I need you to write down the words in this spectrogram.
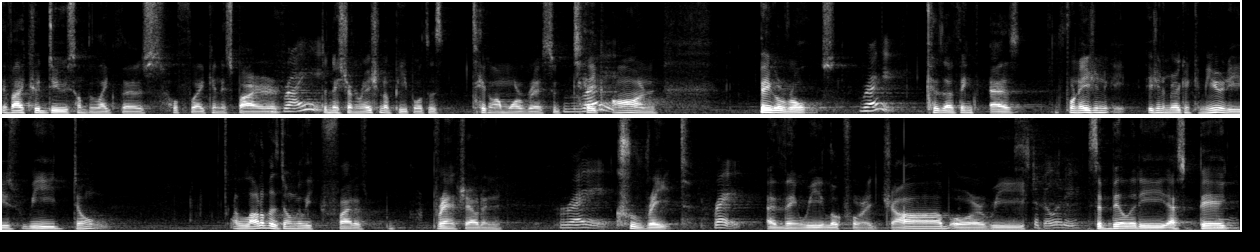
if I could do something like this, hopefully I can inspire Right. the next generation of people to take on more risks, to take Right. on bigger roles. Right. Because I think as for an Asian Asian American communities, we don't. A lot of us don't really try to branch out and Right. create. Right. I think we look for a job or we Stability. stability. That's big, mm-hmm.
